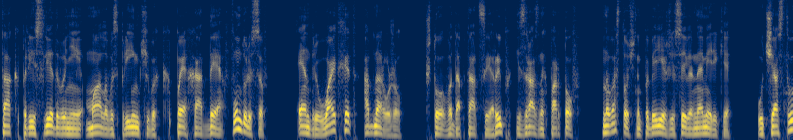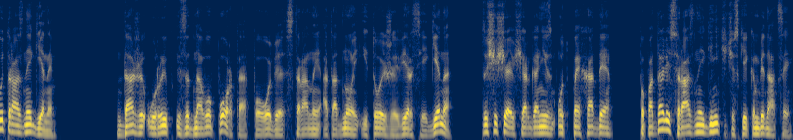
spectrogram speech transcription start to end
Так, при исследовании маловосприимчивых к ПХД фундулюсов Эндрю Уайтхед обнаружил, что в адаптации рыб из разных портов на восточном побережье Северной Америки участвуют разные гены. Даже у рыб из одного порта по обе стороны от одной и той же версии гена, защищающей организм от ПХД, попадались разные генетические комбинации.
